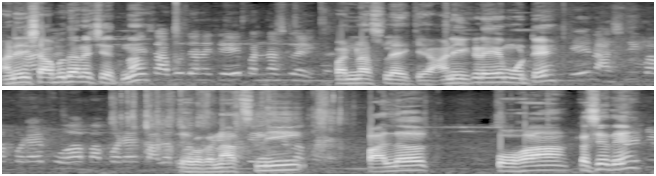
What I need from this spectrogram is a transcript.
आणि हे साबुदाण्याचे आहेत ना? हे साबुदाण्याचे हे पन्नासला एक आहे. पन्नासला एक आहे. आणि इकडे हे मोठे? हे नाचणी पापड आहे पोहा पापड आहे पालक हे बघा पापड आहे, नाचणी पापड आहे. पालक पोहा कसे ते तांदळाची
